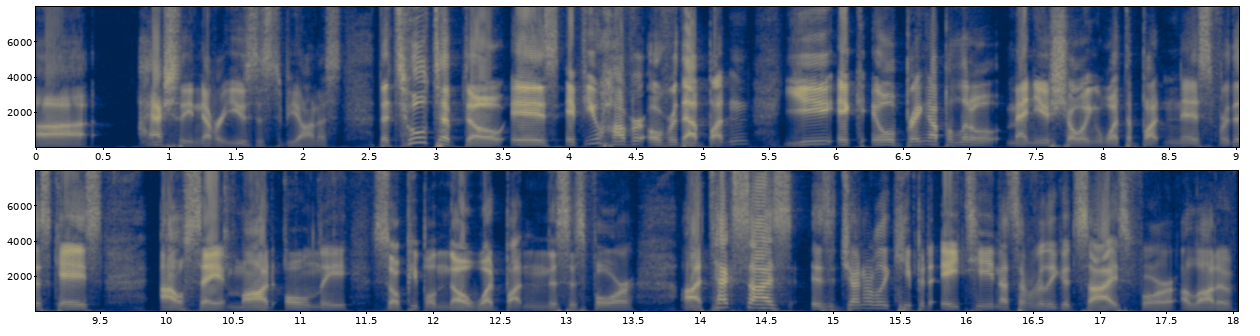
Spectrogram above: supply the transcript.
uh, I actually never use this to be honest. The tooltip though is if you hover over that button, you it, it will bring up a little menu showing what the button is. For this case, I'll say mod only so people know what button this is for. Uh, text size is generally keep it 18. That's a really good size for a lot of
